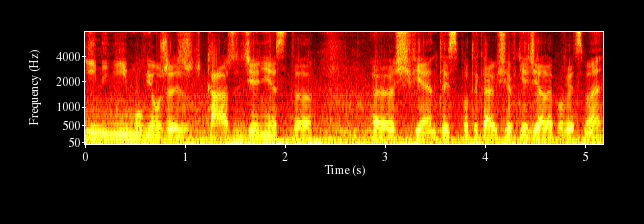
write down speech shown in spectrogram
inni mówią, że każdy dzień jest E, święty spotykają się w niedzielę, powiedzmy,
